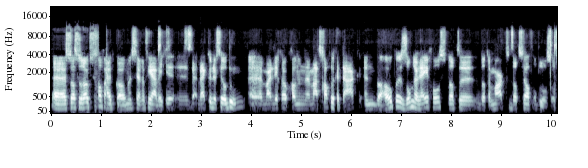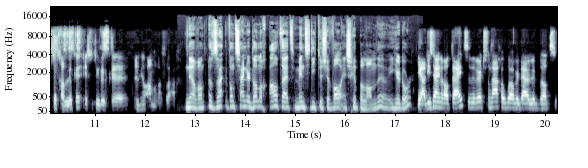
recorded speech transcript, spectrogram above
Uh, zodat ze er ook zelf uitkomen en zeggen van ja, weet je, uh, wij, kunnen veel doen, uh, maar er ligt ook gewoon een maatschappelijke taak. En we hopen zonder regels dat, dat de markt dat zelf oplost. Of dat gaat lukken, is natuurlijk een heel andere vraag. Ja, want, want zijn er dan nog altijd mensen die tussen wal en schip belanden hierdoor? Ja, die zijn er altijd. Er werd vandaag ook wel weer duidelijk dat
